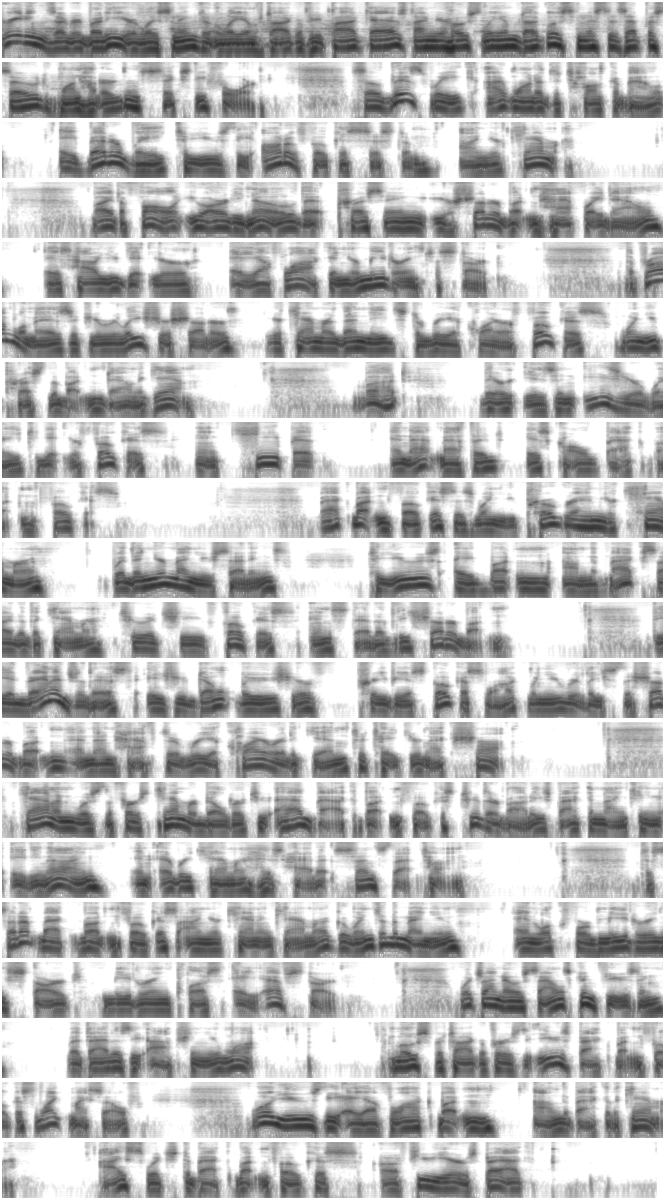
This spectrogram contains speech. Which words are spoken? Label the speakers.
Speaker 1: Greetings, everybody. You're listening to the Liam Photography Podcast. I'm your host, Liam Douglas, and this is episode 164. So, this week, I wanted to talk about a better way to use the autofocus system on your camera. By default, you already know that pressing your shutter button halfway down is how you get your AF lock and your metering to start. The problem is if you release your shutter, your camera then needs to reacquire focus when you press the button down again. But there is an easier way to get your focus and keep it, and that method is called back button focus. Back button focus is when you program your camera within your menu settings to use a button on the back side of the camera to achieve focus instead of the shutter button. The advantage of this is you don't lose your previous focus lock when you release the shutter button and then have to reacquire it again to take your next shot. Canon was the first camera builder to add back button focus to their bodies back in 1989, and every camera has had it since that time. To set up back button focus on your Canon camera, go into the menu and look for metering start, metering plus AF start which I know sounds confusing, but that is the option you want. Most photographers that use back button focus, like myself, will use the AF lock button on the back of the camera. I switched to back button focus a few years back,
